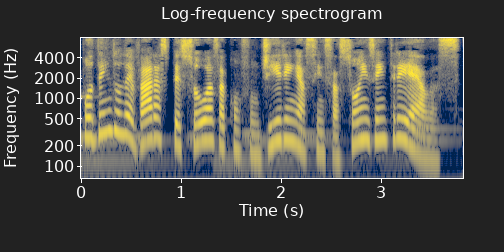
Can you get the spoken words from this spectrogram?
podendo levar as pessoas a confundirem as sensações entre elas.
